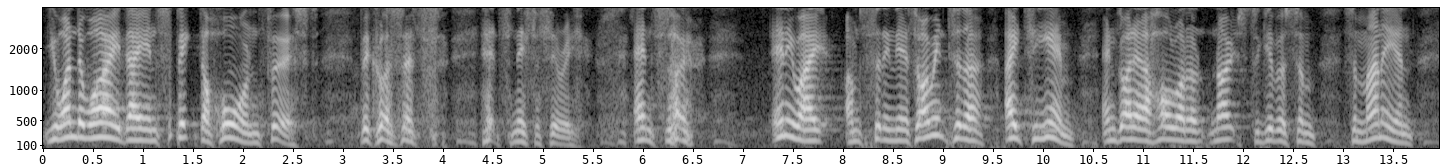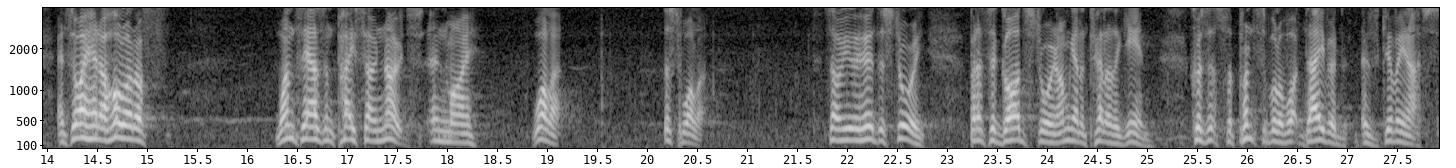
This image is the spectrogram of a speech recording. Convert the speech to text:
you wonder why they inspect the horn first, because it's, it's necessary. And so, anyway, I'm sitting there. So I went to the ATM and got out a whole lot of notes to give her some, some money. And, and so I had a whole lot of 1,000 peso notes in my wallet. This wallet. Some of you heard the story, but it's a God story, and I'm going to tell it again because it's the principle of what David is giving us.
